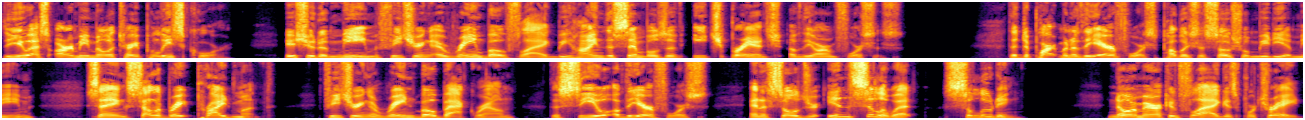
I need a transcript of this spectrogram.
The U.S. Army Military Police Corps issued a meme featuring a rainbow flag behind the symbols of each branch of the armed forces. The Department of the Air Force published a social media meme saying, Celebrate Pride Month featuring a rainbow background, the seal of the Air Force, and a soldier in silhouette saluting. No American flag is portrayed.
